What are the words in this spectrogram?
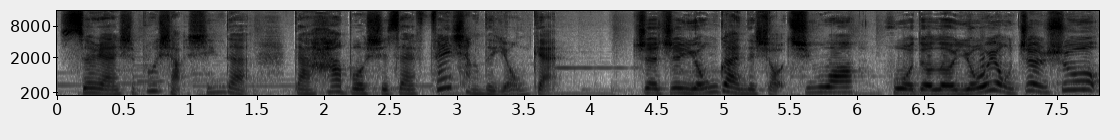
虽然是不小心的，但哈勃实在非常的勇敢。这只勇敢的小青蛙获得了游泳证书。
